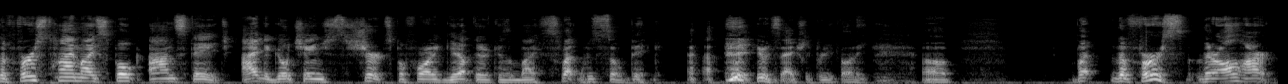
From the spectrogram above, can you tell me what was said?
The first time I spoke on stage, I had to go change shirts before I could get up there because my sweat was so big. it was actually pretty funny. Uh, but the first, they're all hard.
